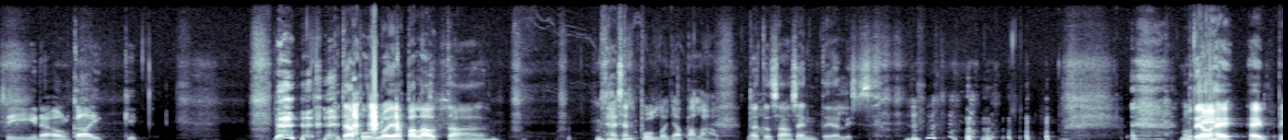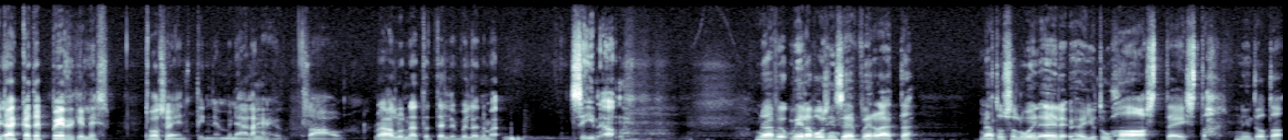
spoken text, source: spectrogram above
Siinä on kaikki. Pitää pulloja palauttaa. Mitä sä nyt pulloja palaa? Näitä saa sentejä lisää. Mut Mutta joo, hei, hei. Pitäkää te perkele prosenttinen, minä lähden saun. Mä haluan näyttää teille vielä nämä. Siinä on. Minä vi- vielä voisin sen verran, että minä tuossa luin eilen yhden jutun haasteista, niin tota,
